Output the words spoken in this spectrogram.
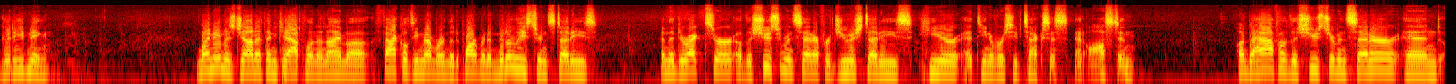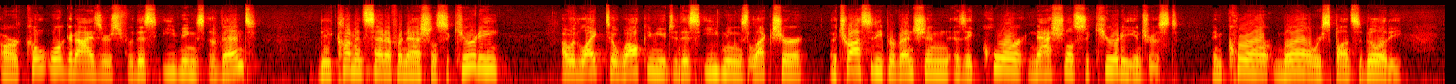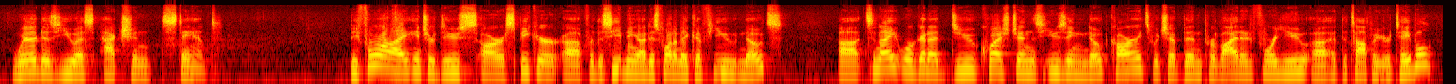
Good evening. My name is Jonathan Kaplan, and I'm a faculty member in the Department of Middle Eastern Studies and the director of the Schusterman Center for Jewish Studies here at the University of Texas at Austin. On behalf of the Schusterman Center and our co organizers for this evening's event, the Clements Center for National Security, I would like to welcome you to this evening's lecture Atrocity Prevention as a Core National Security Interest and Core Moral Responsibility. Where does U.S. action stand? Before I introduce our speaker uh, for this evening, I just want to make a few notes. Uh, tonight, we're going to do questions using note cards, which have been provided for you uh, at the top of your table,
